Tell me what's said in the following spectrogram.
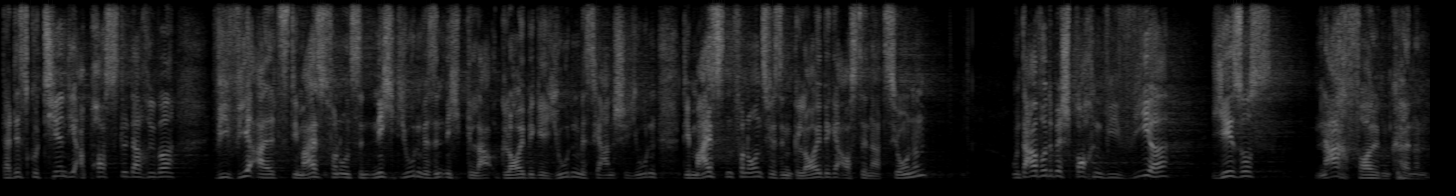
da diskutieren die Apostel darüber, wie wir als, die meisten von uns sind nicht Juden, wir sind nicht gläubige Juden, messianische Juden. Die meisten von uns, wir sind Gläubige aus den Nationen. Und da wurde besprochen, wie wir Jesus nachfolgen können.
